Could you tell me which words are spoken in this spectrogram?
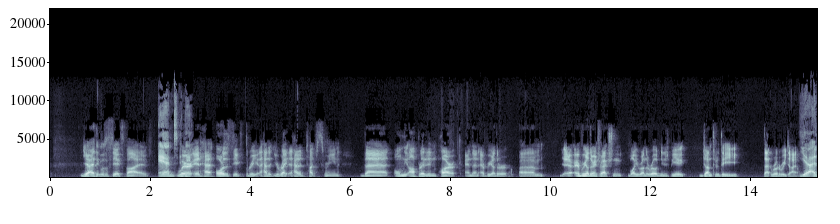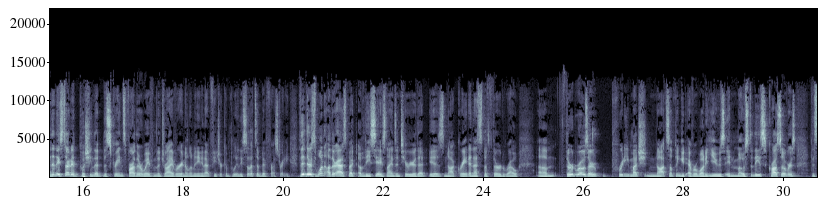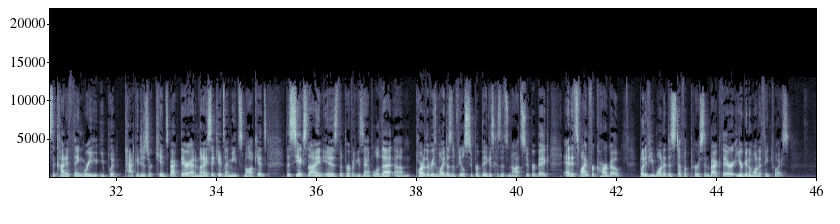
Yeah, I think it was the CX5 And where it had, or the CX3. It had. You're right. It had a touchscreen that only operated in park, and then every other um, every other interaction while you were on the road needed to be done through the that rotary dial. Yeah, and then they started pushing the, the screens farther away from the driver and eliminating that feature completely. So that's a bit frustrating. There's one other aspect of the CX9's interior that is not great, and that's the third row. Um, third rows are pretty much not something you'd ever want to use in most of these crossovers. It's the kind of thing where you, you put packages or kids back there, and when I say kids, I mean small kids. The CX9 is the perfect example of that. Um, part of the reason why it doesn't feel super big is because it's not super big, and it's fine for cargo. But if you wanted to stuff a person back there, you're going to want to think twice.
